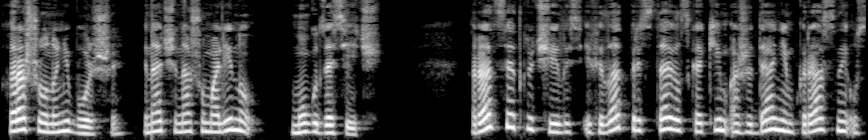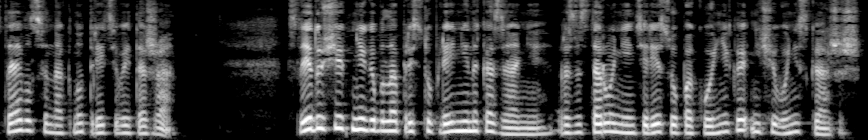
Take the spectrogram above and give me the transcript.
Хорошо, но не больше, иначе нашу малину могут засечь. Рация отключилась, и Филат представил, с каким ожиданием Красный уставился на окно третьего этажа. Следующая книга была «Преступление и наказание». Разносторонние интересы у покойника ничего не скажешь.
